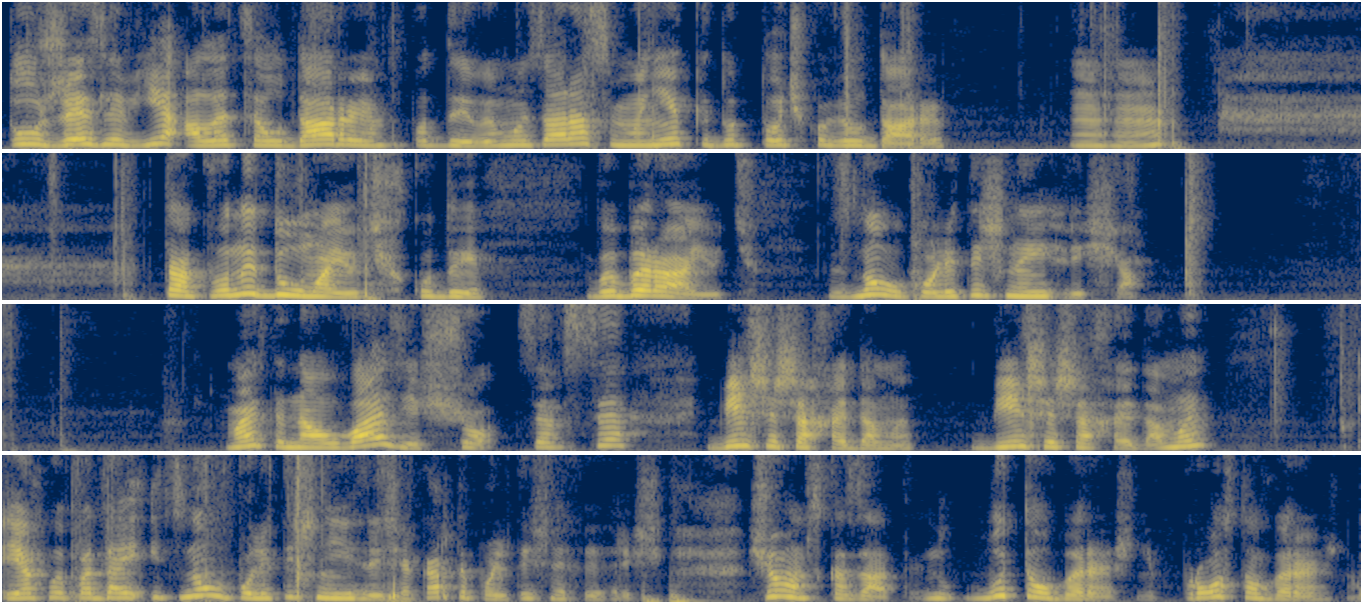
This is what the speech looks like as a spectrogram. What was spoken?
Тут жезлів є, але це удари. Подивимось зараз. Мені як ідуть точкові удари. Угу. Так, вони думають, куди. Вибирають. Знову політичне ігрища. Майте на увазі, що це все більше шахедами. Більше шахедами. Як випадає, і знову політичні ігрища, карти політичних ігрищ. Що вам сказати? Ну, будьте обережні, просто обережно.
